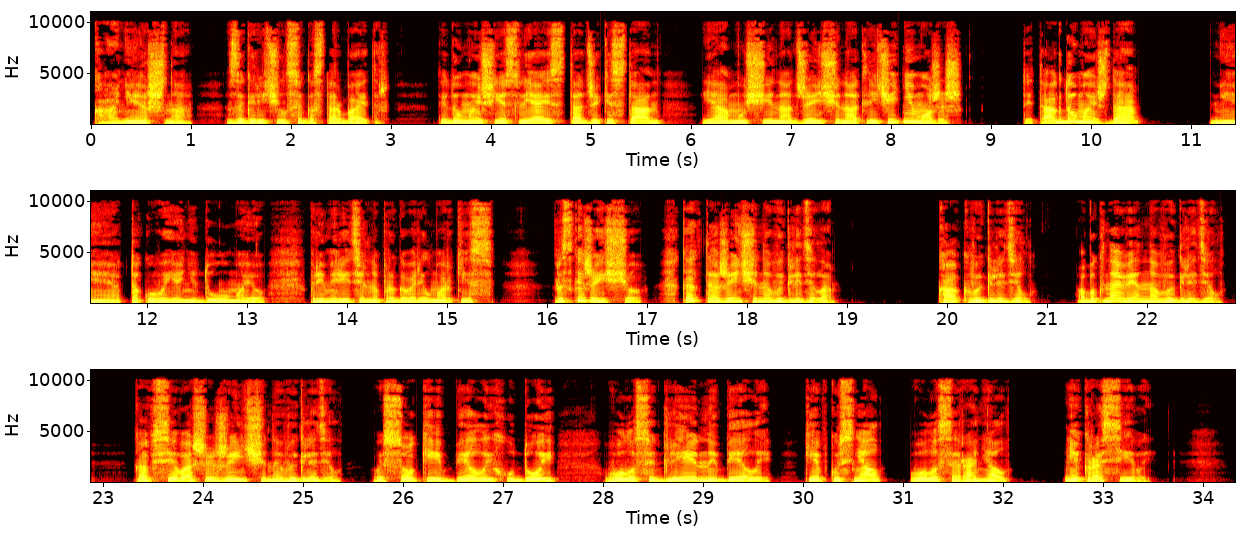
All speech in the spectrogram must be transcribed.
«Конечно!» — загорячился гастарбайтер. «Ты думаешь, если я из Таджикистан, я мужчина от женщины отличить не можешь? Ты так думаешь, да?» «Нет, такого я не думаю», — примирительно проговорил Маркиз. «Расскажи еще, как та женщина выглядела?» «Как выглядел?» «Обыкновенно выглядел. Как все ваши женщины выглядел. Высокий, белый, худой, волосы длинные, белые. Кепку снял, волосы ронял. Некрасивый.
